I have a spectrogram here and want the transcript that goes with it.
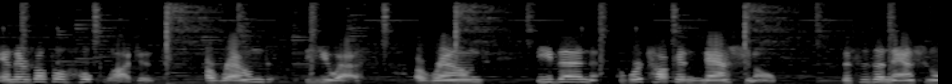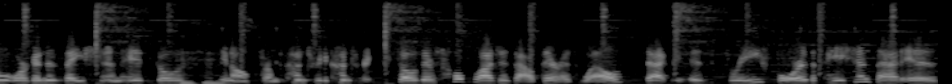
and there's also hope lodges around the U.S. Around even we're talking national. This is a national organization. It goes, mm-hmm. you know, from country to country. So there's hope lodges out there as well. That is free for the patient that is,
